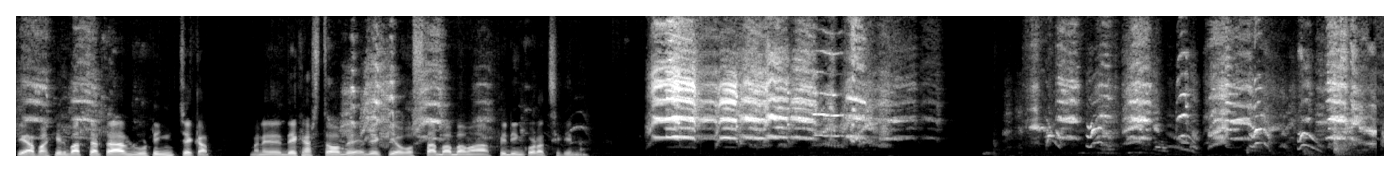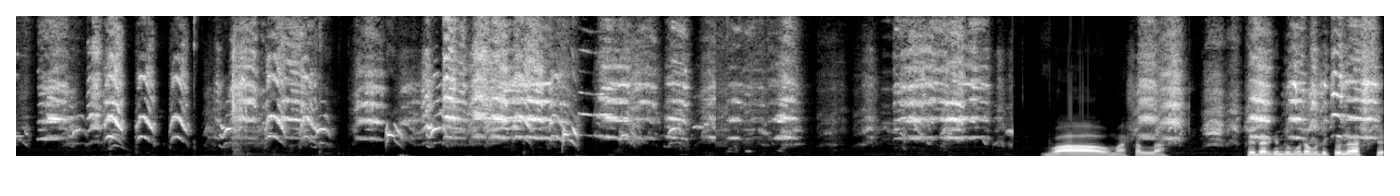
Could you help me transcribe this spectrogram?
টিয়া পাখির বাচ্চাটার রুটিন চেক আপ মানে দেখে আসতে হবে যে কি অবস্থা, বাবা মা ফিডিং করাচ্ছে কিনা। ওয়াও মাশাল্লাহ ফেদার কিন্তু মোটামুটি চলে আসছে।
